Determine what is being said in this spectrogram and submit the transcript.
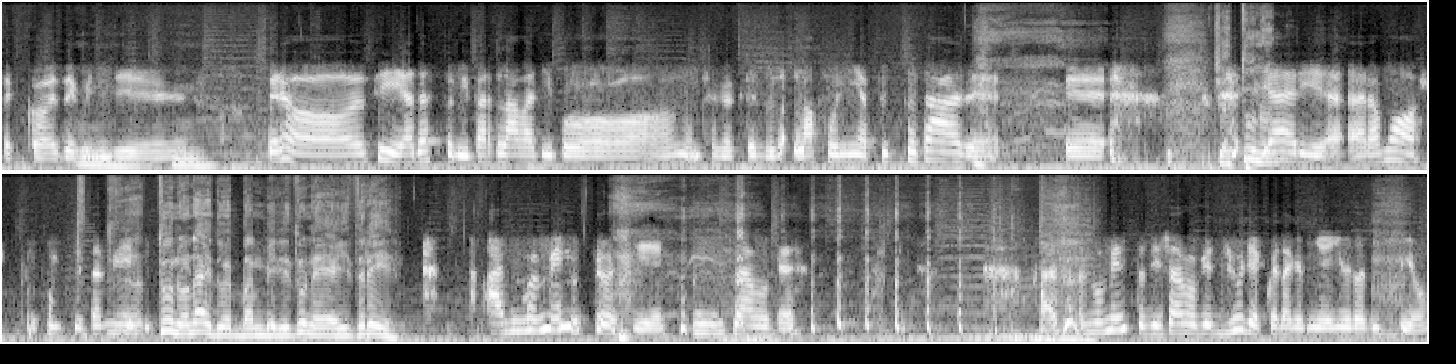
e cose, quindi... Mm, mm. Però sì, adesso mi parlava tipo, non so, credo, l'afonia più totale. e Cioè, tu non- Ieri era morto completamente. Tu non hai due bambini, tu ne hai tre. Al momento sì, diciamo che... Al, al momento diciamo che Giulia è quella che mi aiuta di più.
